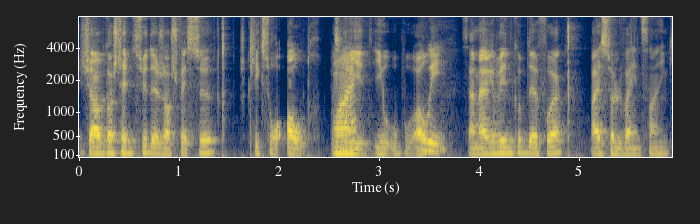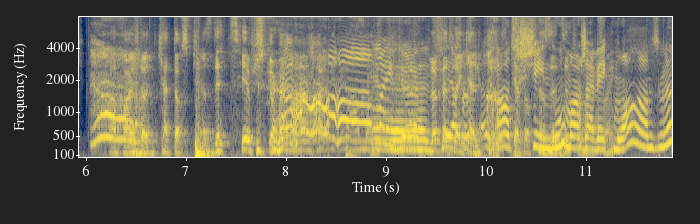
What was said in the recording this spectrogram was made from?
Genre, quand je suis habitué de genre, je fais ça, clique sur autre. Genre, Ouais. il est- il est au bout autre. Oui. Ça m'est arrivé une couple de fois. Passe sur le 25. Enfin, je donne 14 pièces de type. Je suis comme. Oh my god. Là, faites le calcul, Rentre 14 chez pièces de nous, type, mange avec 25. moi, rendu là.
